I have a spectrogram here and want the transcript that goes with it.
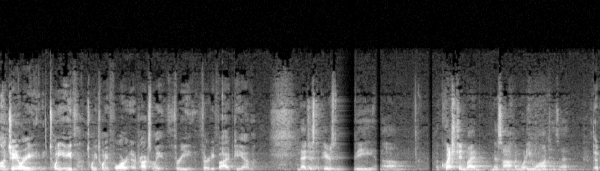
On January 28th, 2024, at approximately 3:35 PM. And that just appears to be um, a question by Ms. Hoffman, what do you want? Is that, That-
